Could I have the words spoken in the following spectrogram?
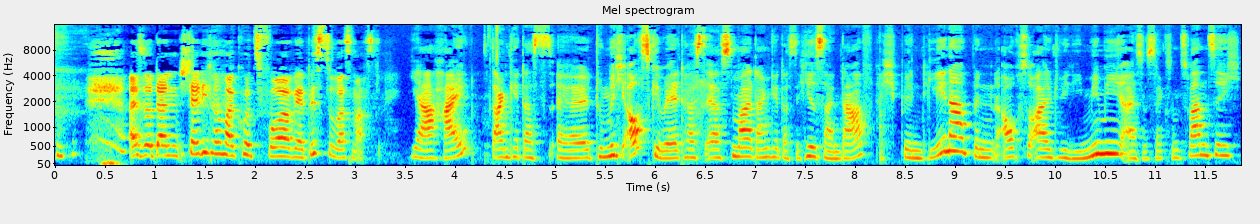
Also dann stell dich noch mal kurz vor, wer bist du, was machst du? Ja, hi. Danke, dass äh, du mich ausgewählt hast erstmal. Danke, dass ich hier sein darf. Ich bin die Lena, bin auch so alt wie die Mimi, also 26.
